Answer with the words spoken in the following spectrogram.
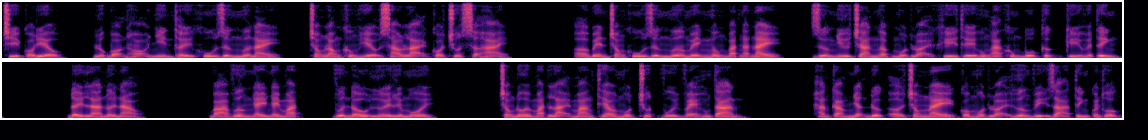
Chỉ có điều, lúc bọn họ nhìn thấy khu rừng mưa này, trong lòng không hiểu sao lại có chút sợ hãi. Ở bên trong khu rừng mưa mênh mông bát ngát này, dường như tràn ngập một loại khí thế hung ác khủng bố cực kỳ huyết tinh. Đây là nơi nào? Bá vương nháy nháy mắt, vươn đầu lươi liếm môi. Trong đôi mắt lại mang theo một chút vui vẻ hung tàn. Hắn cảm nhận được ở trong này có một loại hương vị giã tính quen thuộc,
